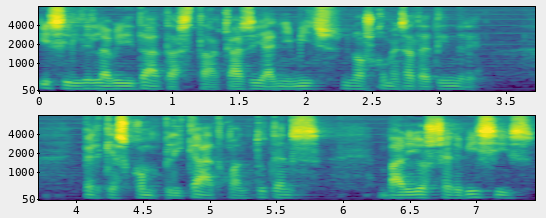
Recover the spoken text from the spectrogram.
i si el dic la veritat, hasta quasi any i mig no has començat a tindre perquè és complicat quan tu tens diversos servicis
